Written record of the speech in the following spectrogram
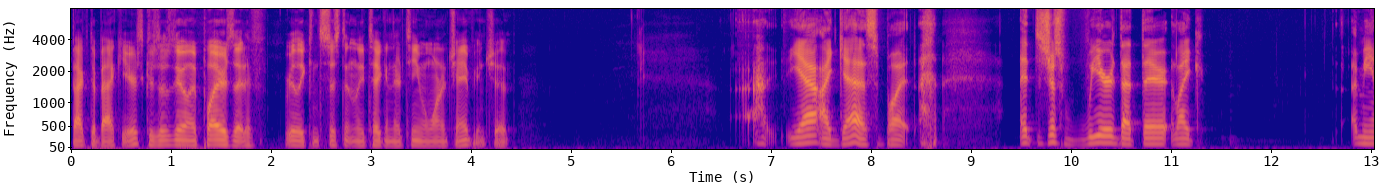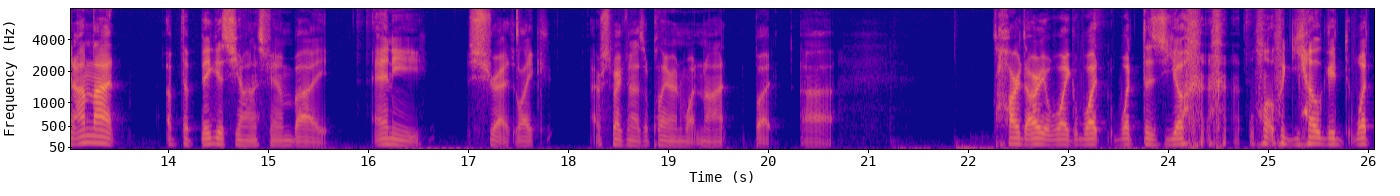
back to back years? Because those are the only players that have really consistently taken their team and won a championship. Uh, yeah, I guess, but it's just weird that they're like. I mean, I'm not the biggest Giannis fan by any stretch. Like, I respect him as a player and whatnot, but uh, hard to argue. Like, what what does Yo, what would Jokic what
